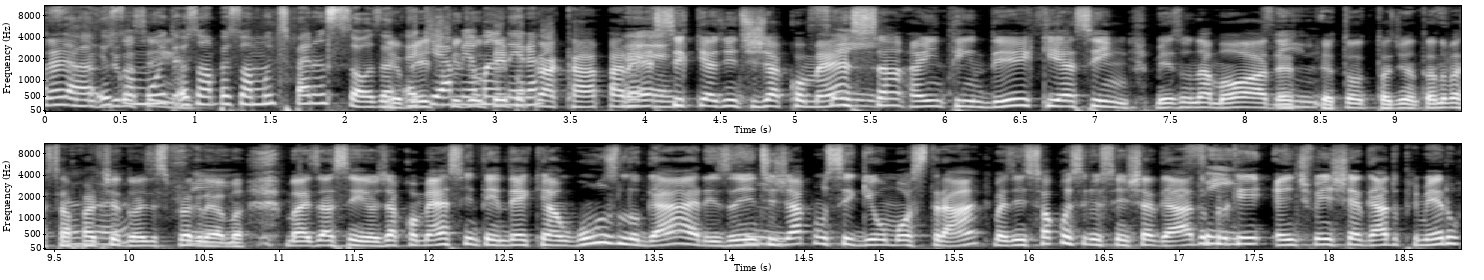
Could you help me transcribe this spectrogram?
né, eu, digo sou assim, muito, eu sou uma pessoa muito esperançosa. eu é vejo que a que minha de um maneira. tempo pra cá parece É. que a gente já começa a entender que, assim, mesmo na moda, Sim. eu tô, tô adiantando, vai ser a parte 2 desse programa. Mas assim, eu já começo a entender que em alguns lugares a gente já conseguiu mostrar, mas a gente só conseguiu ser enxergado Sim. porque a gente foi enxergado primeiro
